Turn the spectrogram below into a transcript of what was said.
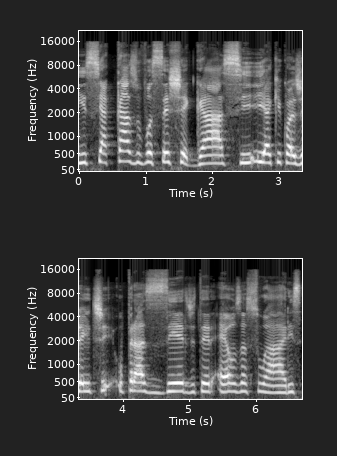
aí, se acaso você chegasse e aqui com a gente, o prazer de ter Elza Soares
